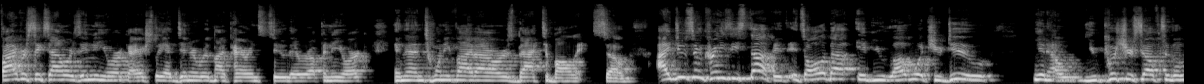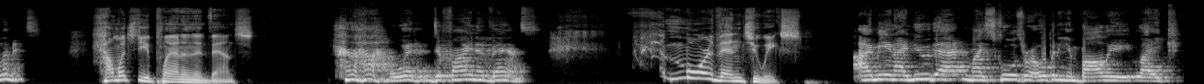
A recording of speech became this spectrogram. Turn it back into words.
five or six hours in New York. I actually had dinner with my parents too. They were up in New York and then 25 hours back to Bali. So I do some crazy stuff. It, it's all about if you love what you do, you know, you push yourself to the limits. How much do you plan in advance? what define advance? More than two weeks. I mean, I knew that my schools were opening in Bali like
